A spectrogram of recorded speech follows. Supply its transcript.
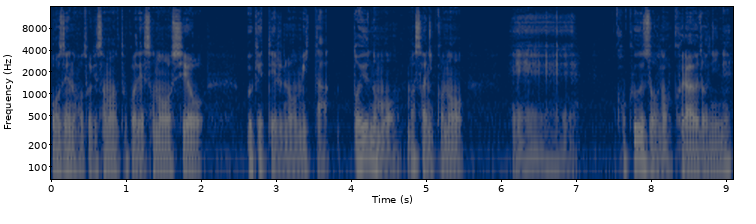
大勢の仏様のとこでその教えを受けているのを見た。というのもまさにこの、えー国空蔵のクラウドにね、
